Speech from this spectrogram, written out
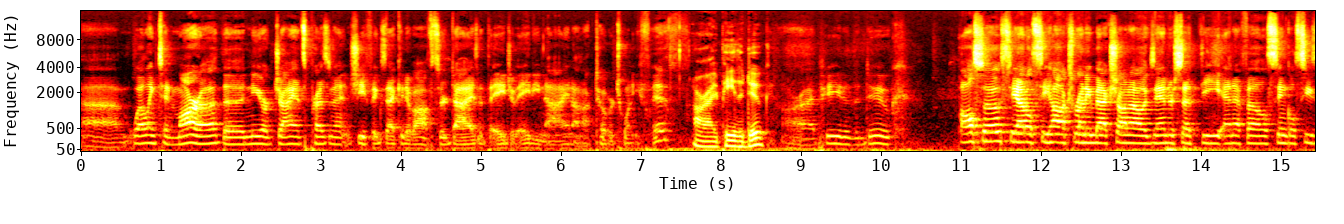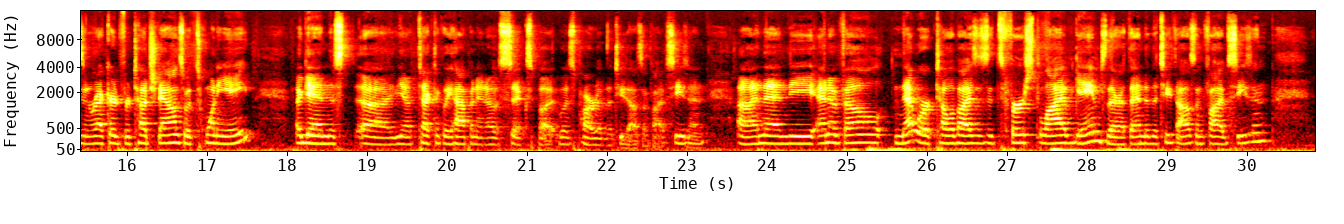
Um, Wellington Mara, the New York Giants president and chief executive officer, dies at the age of 89 on October 25th. R.I.P. the Duke. R.I.P. to the Duke. Also, Seattle Seahawks running back Shaun Alexander set the NFL single season record for touchdowns with 28. Again, this uh, you know technically happened in 06, but was part of the 2005 season. Uh, and then the NFL Network televises its first live games there at the end of the 2005 season.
